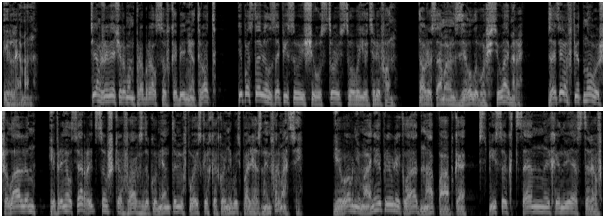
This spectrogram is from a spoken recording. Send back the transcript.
и Лемон». Тем же вечером он пробрался в кабинет Рот и поставил записывающее устройство в ее телефон. То же самое он сделал и в офисе Ваймера. Затем в пятно вышел Аллен и принялся рыться в шкафах с документами в поисках какой-нибудь полезной информации. Его внимание привлекла одна папка — список ценных инвесторов,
